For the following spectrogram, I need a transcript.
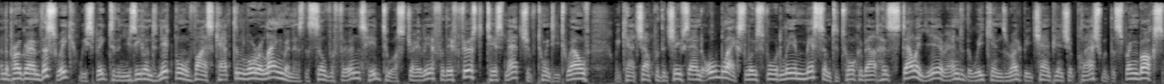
In the program this week, we speak to the New Zealand netball vice captain Laura Langman as the Silver Ferns head to Australia for their first test match of 2012. We catch up with the Chiefs and All Blacks loose forward Liam Messam to talk about his stellar year and the weekend's rugby championship clash with the Springboks.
